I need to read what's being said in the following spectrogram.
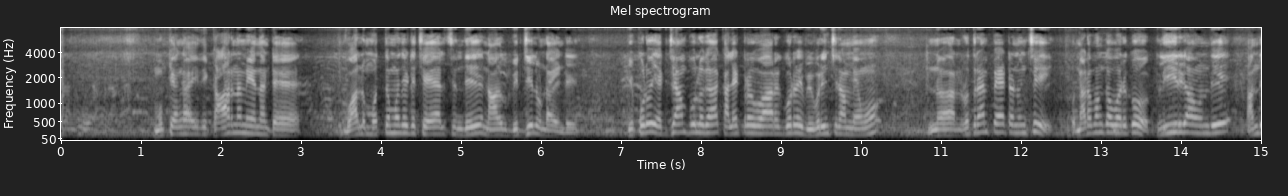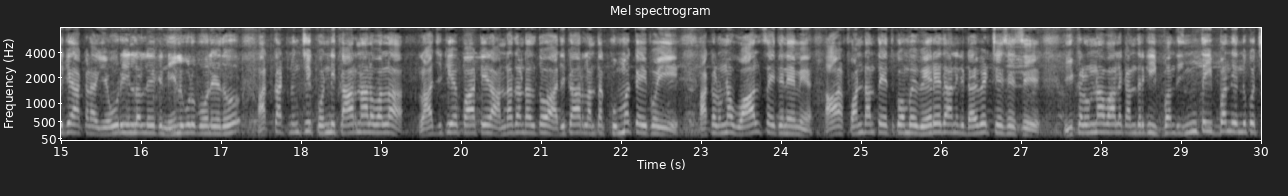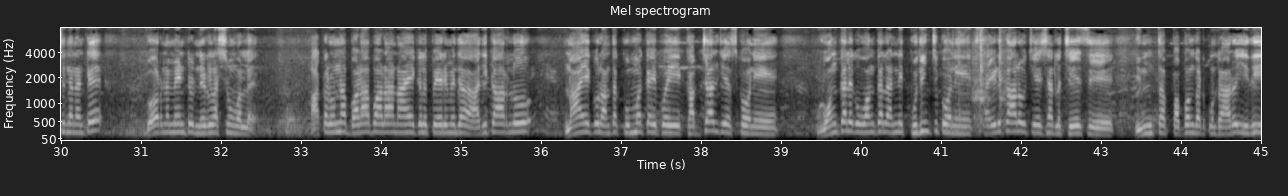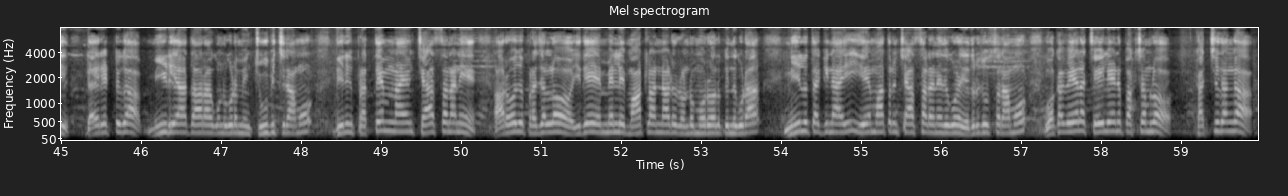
ముఖ్యంగా ఇది కారణం ఏంటంటే వాళ్ళు మొట్టమొదటి చేయాల్సింది నాలుగు బ్రిడ్జీలు ఉన్నాయండి. ఇప్పుడు ఎగ్జాంపుల్గా కలెక్టర్ వారికి కూడా వివరించినాం మేము. రుద్రంపేట నుంచి నడవంక వరకు క్లియర్గా ఉంది. అందుకే అక్కడ ఎవరి ఇళ్ళలోకి నీళ్ళు కూడా పోలేదు. అక్కడి నుంచి కొన్ని కారణాల వల్ల రాజకీయ పార్టీల అండదండలతో అధికారులంతా కుమ్మక్కైపోయి అక్కడ ఉన్న వాల్స్ అయితేనేమి ఆ ఫండ్ అంతా ఎత్తుకొని వేరే దానికి డైవర్ట్ చేసేసి ఇక్కడ ఉన్న వాళ్ళకి అందరికీ ఇబ్బంది ఇంత ఇబ్బంది ఎందుకు వచ్చిందనంటే గవర్నమెంట్ నిర్లక్ష్యం వల్లే. అక్కడ ఉన్న బడా బడా నాయకుల పేరు మీద అధికారులు నాయకులు అంతా కుమ్మక్కైపోయి కబ్జాలు చేసుకొని వంకలకు వంకలు అన్ని కుదించుకొని సైడ్ కాలువ చేసినట్లు చేసి ఇంత పపం కట్టుకుంటున్నారు. ఇది డైరెక్ట్గా మీడియా ద్వారా కూడా మేము చూపించినాము. దీనికి ప్రత్యామ్నాయం చేస్తానని ఆ రోజు ప్రజల్లో ఇదే ఎమ్మెల్యే మాట్లాడినాడు రెండు మూడు రోజుల కింద కూడా. నీళ్ళు తగ్గినాయి ఏమాత్రం చేస్తాడనేది కూడా ఎదురు చూస్తున్నాము. ఒకవేళ చేయలేని పక్షంలో ఖచ్చితంగా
